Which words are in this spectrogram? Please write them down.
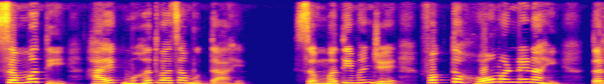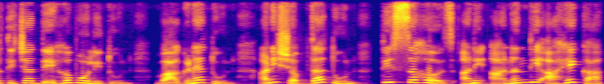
संमती हा एक महत्त्वाचा मुद्दा आहे. संमती म्हणजे फक्त हो म्हणणे नाही तर तिच्या देहबोलीतून वागण्यातून आणि शब्दातून ती सहज आणि आनंदी आहे का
